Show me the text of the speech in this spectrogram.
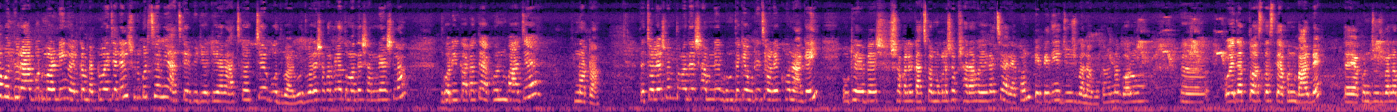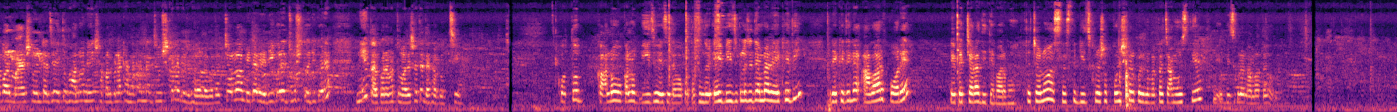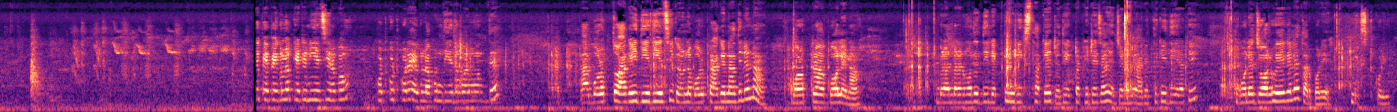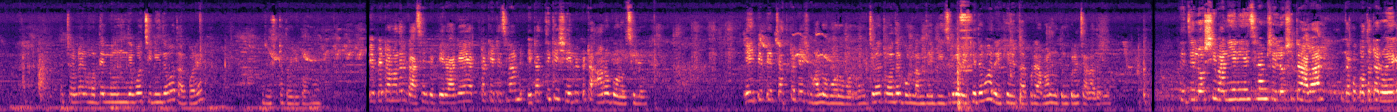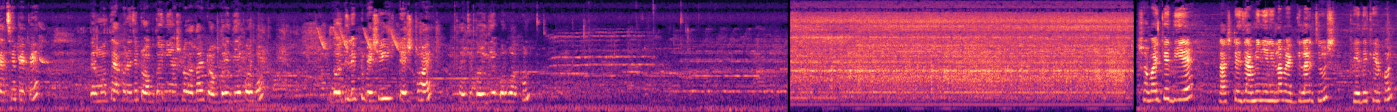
Hello বন্ধুরা good morning welcome back to my channel শুরু করছি আমি আজকের ভিডিওটি। আর আজকে হচ্ছে বুধবার। বুধবারে সকালবেলা তোমাদের সামনে আসলাম, ঘড়ির কাটাতে। এখন বাজে নটা। তো চলে আসলাম তোমাদের সামনে। ঘুম থেকে উঠেছি অনেকক্ষণ আগেই। উঠে বেশ সকালের কাজকর্মগুলো সব সারা হয়ে গেছে। আর এখন পেঁপে দিয়ে জুস বানাবো। কেননা গরম ওয়েদার তো আস্তে আস্তে এখন বাড়বে। তাই এখন জুস বানাবো। আর মায়ের শরীরটা যেহেতু ভালো নেই, সকালবেলা ঠান্ডা ঠান্ডা জুস খেলে বেশ ভালো লাগবে তো চলো আমি এটা রেডি করে, জুস তৈরি করে নিয়ে তারপর আবার তোমাদের সাথে দেখা করছি। কত কালো কালো বীজ হয়েছে, দেখো কত সুন্দর। এই বীজগুলো যদি আমরা রেখে দিই, রেখে দিলে আবার পরে পেঁপের চারা দিতে পারব। তো চলো আস্তে আস্তে বীজগুলো সব পরিষ্কার করে নেব। একটা চামচ দিয়ে বীজগুলো নামাতে হবে। পেঁপেগুলো কেটে নিয়েছি এরকম, কোট কোট করে। এগুলো এখন দিয়ে দেবো এর মধ্যে। আর বরফ তো আগেই দিয়ে দিয়েছি, কেননা বরফটা আগে না দিলে না, বরফটা গলে না। ব্রান্ডারের মধ্যে দিলে একটু রিক্স থাকে, যদি একটা ফেটে যায়, এর জন্য আমি আগের থেকেই দিয়ে রাখি। গলে জল হয়ে গেলে তারপরে মিক্সড করি। চলো এর মধ্যে নুন দেবো, চিনি দেবো, তারপরে জুসটা তৈরি করব। পেঁপেটা আমাদের গাছের পেঁপের আগে একটা কেটেছিলাম, এটার থেকে সেই পেঁপেটা আরও বড় ছিল। এই পেঁপের চারটা বেশ ভালো, বড় বড়। এর জন্য তোমাদের বললাম যে বীজগুলো রেখে দেবো, রেখে তারপরে আবার নতুন করে চারা দেবো। এই যে লস্যি বানিয়ে নিয়েছিলাম, সেই লস্যিটা আবার দেখো কতটা রয়ে গেছে পেঁপে। এর মধ্যে এখন এই যে টক দই নিয়ে আসলো দাদা টক দই দিয়ে করব। দই দিলে একটু বেশি টেস্ট হয় তাই যে দই দিয়ে করব এখন। সবাইকে দিয়ে লাস্টে যে আমি নিয়ে নিলাম এক গ্লাস জুস খেয়ে দেখি এখন।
